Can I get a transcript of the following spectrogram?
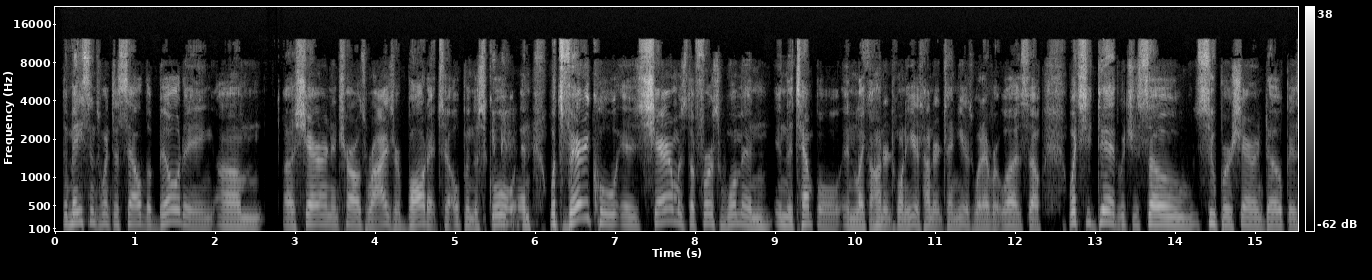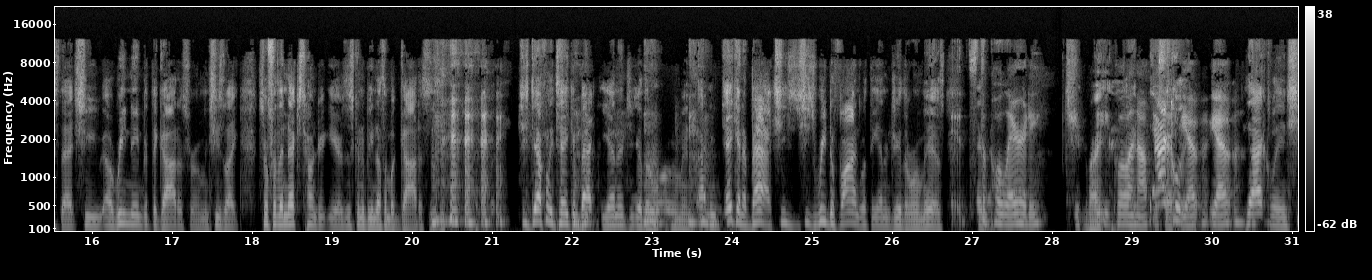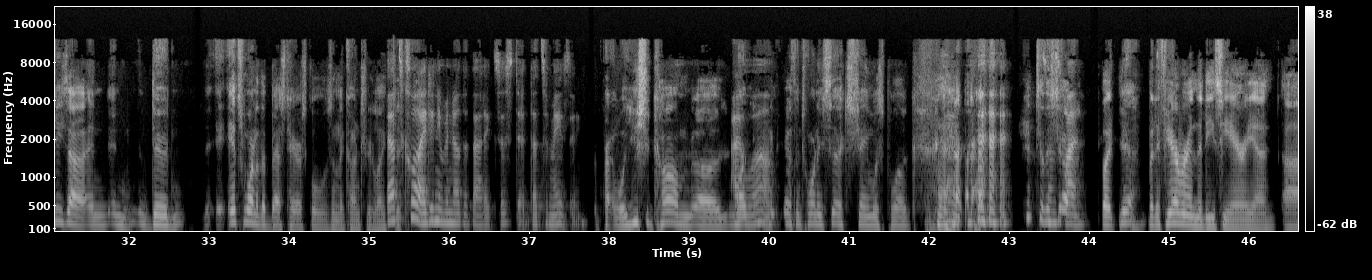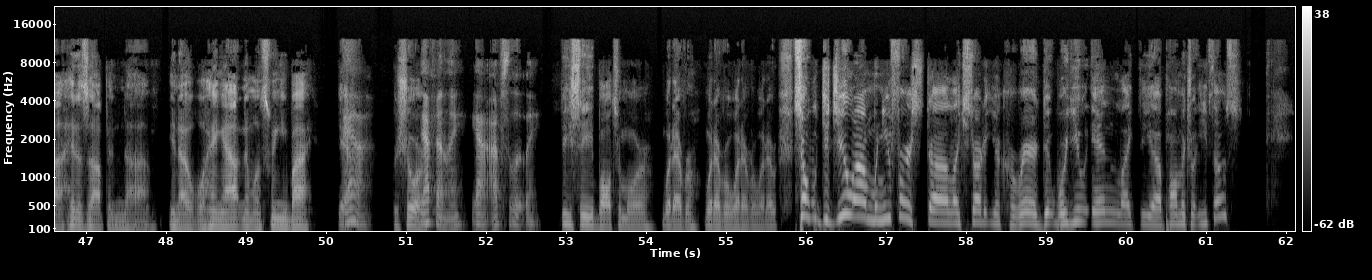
the Masons went to sell the building, um, uh, Sharon and Charles Reiser bought it to open the school. And what's very cool is Sharon was the first woman in the temple in like 120 years, 110 years, whatever it was. So what she did, which is so super Sharon dope, is that she uh, renamed it the Goddess Room. And she's like, so for the next hundred years, it's going to be nothing but goddesses. she's definitely taking back the energy of the room, and I mean, taking it back. She's she's redefined what the energy of the room is. It's and, the polarity right. equal and opposite. Exactly. Yep. Yep. Exactly. And she's uh and and dude, it's one of the best hair schools in the country. Like that's cool. I didn't even know that that existed. That's amazing. Well, you should come. Uh, I will. Fifth and twenty six. Shameless plug to the show. Fun. But yeah, but if you're ever in the DC area, uh, hit us up and uh, you know we'll hang out and then we'll swing you by. Yeah, yeah, for sure. Definitely. Yeah, absolutely. DC, Baltimore, whatever, whatever, whatever, whatever. So, did you um when you first uh like started your career, did, were you in like the uh, Paul Mitchell ethos?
